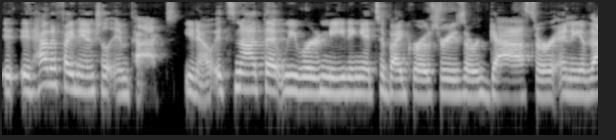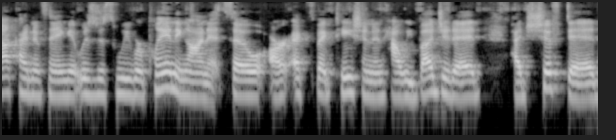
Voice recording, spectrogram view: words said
it, it, had a financial impact. You know it's not that we were needing it to buy groceries or gas or any of that kind of thing. It was just we were planning on it. So our expectation and how we budgeted had shifted.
